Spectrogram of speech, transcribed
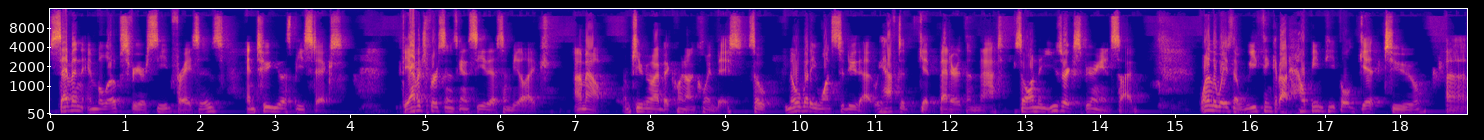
seven envelopes for your seed phrases, and two USB sticks. The average person is going to see this and be like, I'm out. I'm keeping my Bitcoin on Coinbase. So nobody wants to do that. We have to get better than that. So on the user experience side, one of the ways that we think about helping people get to uh,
